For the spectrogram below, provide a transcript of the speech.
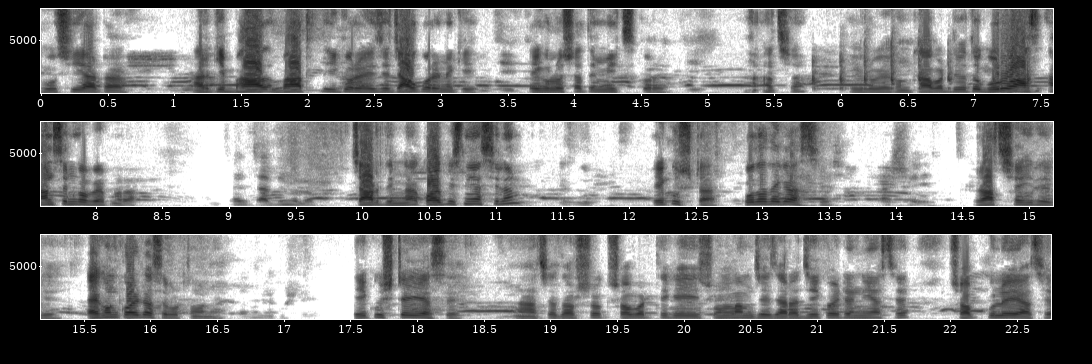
ভুসি আটা। আর কি ভাত ভাত ই করে যে যাও করে নাকি? এগুলোর সাথে মিক্স করে। আচ্ছা এগুলো এখন খাবার দিবে তো গরু আনছেন কবে আপনারা? চার দিন হলো। চার দিন না? কয় পিস নিয়ে আসছিলেন? একুশটা। কোথা থেকে আসছে? রাজশাহী। থেকে। এখন কয়টা আছে বর্তমানে? একুশটাই। আছে। আচ্ছা দর্শক সবার থেকেই শুনলাম যে যারা যে কয়টা নিয়ে আছে সবগুলোই আছে।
